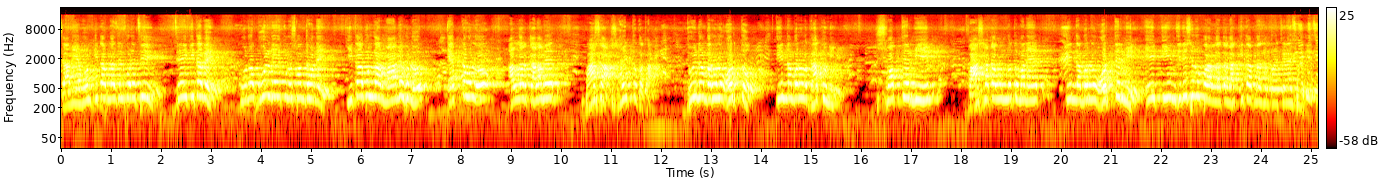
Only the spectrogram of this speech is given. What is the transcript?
যে আমি এমন কিতাব নাজিল করেছি, যেই কিতাবে কোনো ভুল নেই, কোনো সন্দেহ নেই। কিতাবুল্লাহর মানে হলো, একটা হলো আল্লাহর কালামের ভাষা, সাহিত্য কথা। দুই নম্বর হলো অর্থ, তিন নম্বর হলো গাঁথুনি শব্দের মিল, ভাষাটা উন্নত মানের তিন নাম্বার হলো অর্থের মিল। এই তিন জিনিসের উপর আল্লাহ তালা কিতাব নাজিল করে চ্যালেঞ্জ ছুড়ে দিয়েছে।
